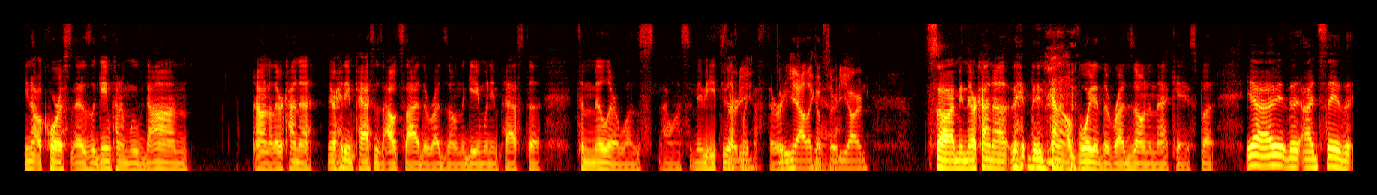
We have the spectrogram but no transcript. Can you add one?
you know, of course, as the game kind of moved on I don't know. They're kind of they're hitting passes outside the red zone. The game-winning pass to to Miller was I want to say maybe he threw 30, that from like a thirty. Yeah, like yeah. a thirty yard. So I mean, they're kind of they, they kind of avoided the red zone in that case, but yeah, I mean, the, I'd say that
